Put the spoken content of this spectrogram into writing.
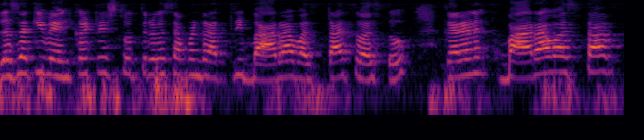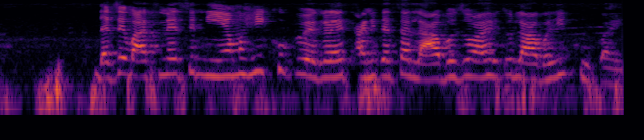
जसं की व्यंकटेश स्तोत्र कसं आपण रात्री बारा वाजताच वाजतो कारण बारा वाचता. त्याचे वाचण्याचे नियमही खूप वेगळे आहेत आणि त्याचा लाभ जो आहे तो लाभही खूप आहे.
